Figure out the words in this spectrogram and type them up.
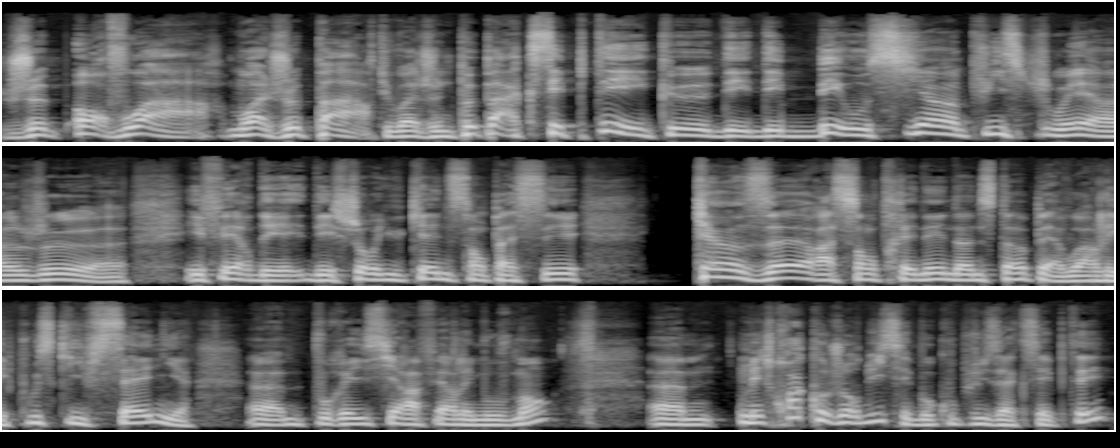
je, au revoir, moi je pars, tu vois, je ne peux pas accepter que des, des béotiens puissent jouer à un jeu et faire des, des shoryukens sans passer 15 heures à s'entraîner non-stop et avoir les pouces qui saignent pour réussir à faire les mouvements. Mais je crois qu'aujourd'hui, c'est beaucoup plus accepté.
